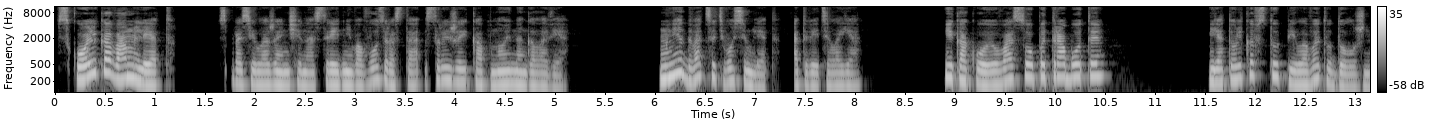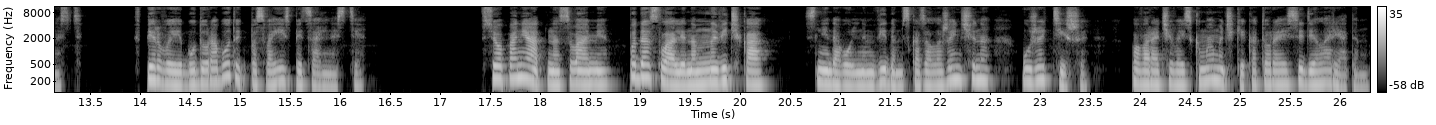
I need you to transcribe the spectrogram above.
«Сколько вам лет?» — спросила женщина среднего возраста с рыжей копной на голове. «Мне 28 лет», — ответила я. «И какой у вас опыт работы?» Я только вступила в эту должность. Впервые буду работать по своей специальности. «Все понятно с вами. Подослали нам новичка», — с недовольным видом сказала женщина, уже тише, поворачиваясь к мамочке, которая сидела рядом.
